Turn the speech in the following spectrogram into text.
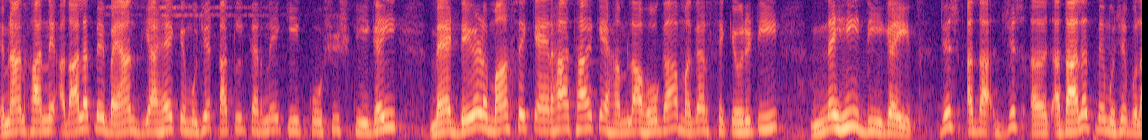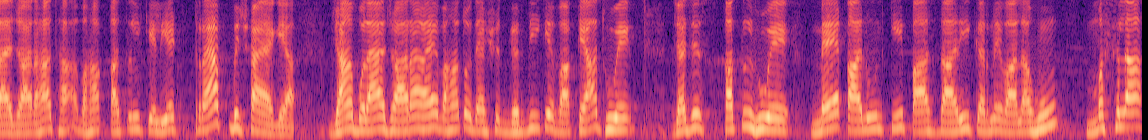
इमरान खान ने अदालत में बयान दिया है कि मुझे कत्ल करने की कोशिश की गई। मैं डेढ़ माह से कह रहा था कि हमला होगा मगर सिक्योरिटी नहीं दी गई। जिस अदा, जिस अदालत में मुझे बुलाया जा रहा था वहाँ कत्ल के लिए ट्रैप बिछाया गया। जहाँ बुलाया जा रहा है वहाँ तो दहशतगर्दी के वाकयात हुए। जजेस कत्ल हुए। मैं कानून की पासदारी करने वाला हूँ। मसला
